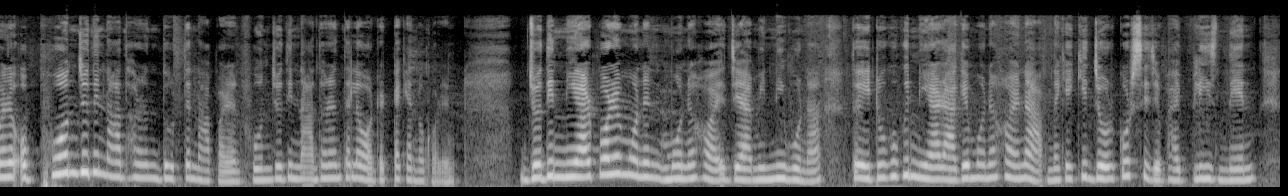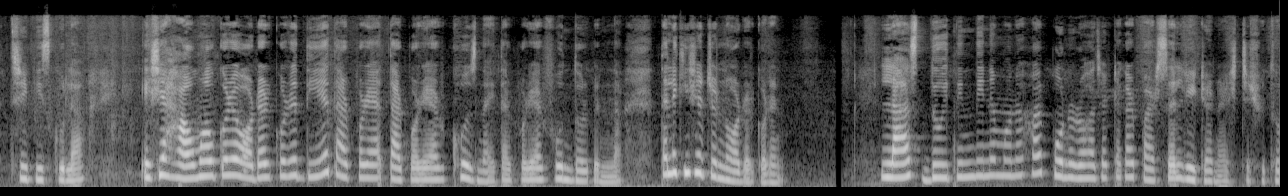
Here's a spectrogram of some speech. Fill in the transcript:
মানে ফোন যদি না ধরেন, ধরতে না পারেন, ফোন যদি না ধরেন, তাহলে অর্ডারটা কেন করেন? যদি নেওয়ার পরে মনে মনে হয় যে আমি নিব না, তো এইটুকু কি নেওয়ার আগে মনে হয় না? আপনাকে কি জোর করছি যে, ভাই প্লিজ নেন থ্রি পিসগুলা এসে হাউমাউ করে অর্ডার করে দিয়ে তারপরে তারপরে আর খোঁজ নাই, তারপরে আর ফোন ধরবেন না। তাহলে কিসের জন্য অর্ডার করেন? লাস্ট দুই, তিন দিনে মনে হয় পনেরো হাজার টাকার পার্সেল রিটার্ন আসছে শুধু।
